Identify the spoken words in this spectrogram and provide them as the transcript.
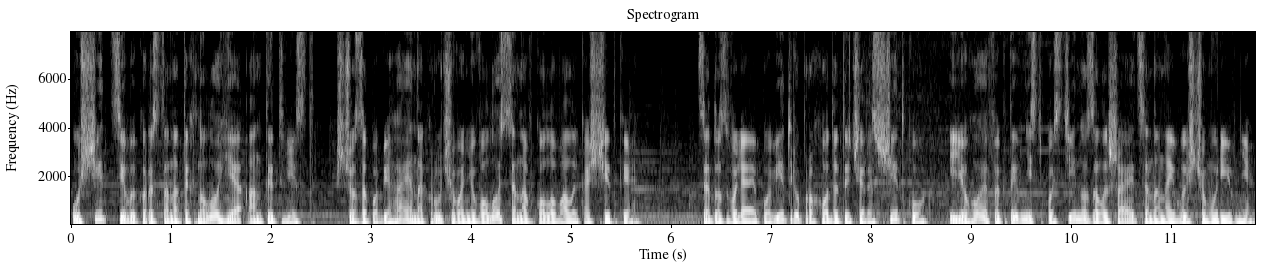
У щітці використана технологія антитвіст, що запобігає накручуванню волосся навколо валика щітки. Це дозволяє повітрю проходити через щітку, і його ефективність постійно залишається на найвищому рівні.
